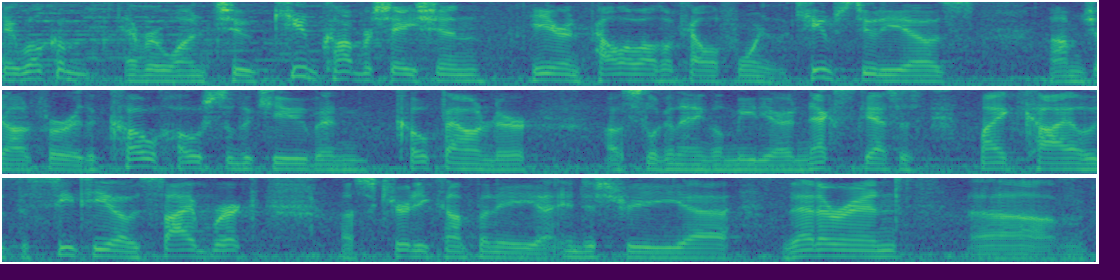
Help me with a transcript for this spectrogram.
Hey, welcome everyone to CUBE Conversation here in Palo Alto, California, the CUBE studios. I'm John Furrier, the co-host of theCUBE and co-founder of SiliconANGLE Media. Our next guest is Mike Kyle, who's the CTO of Cybric, a security company, uh, industry uh, veteran. Um,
